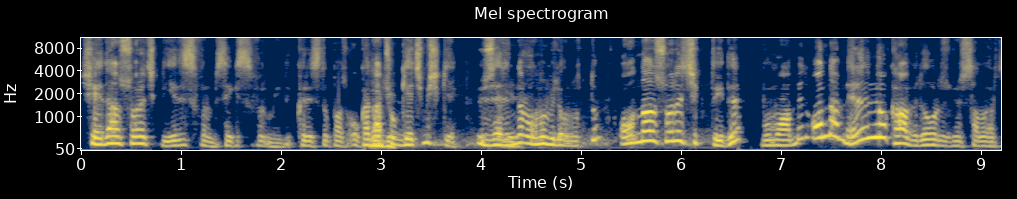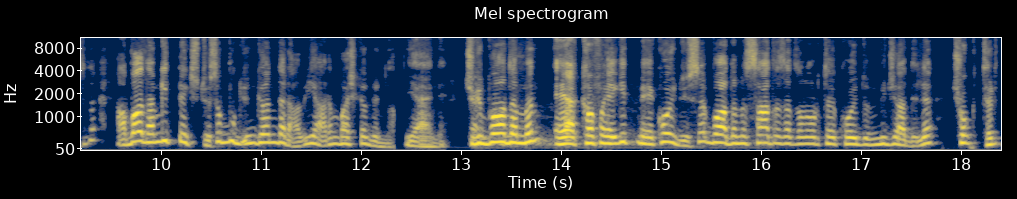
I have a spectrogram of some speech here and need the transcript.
şeyden sonra çıktı. 7-0 mı 8-0 mıydı? Crystal Palace. O kadar Tabii. çok geçmiş ki üzerinden onu bile unuttum. Ondan sonra çıktıydı bu muhabbet. Ondan beri yok abi doğru düzgün Salah ortada. Ha, bu adam gitmek istiyorsa bugün gönder abi yarın başka birine. Yani. Çünkü bu adamın eğer kafaya gitmeye koyduysa bu adamın sağda zaten ortaya koyduğu mücadele çok tırt.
